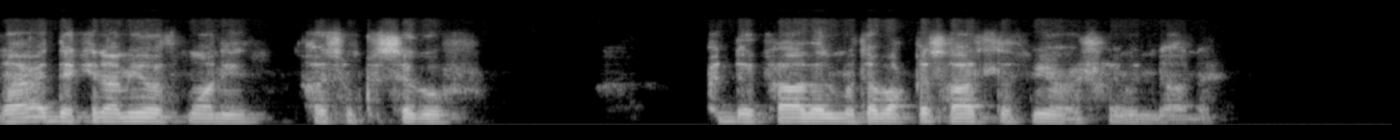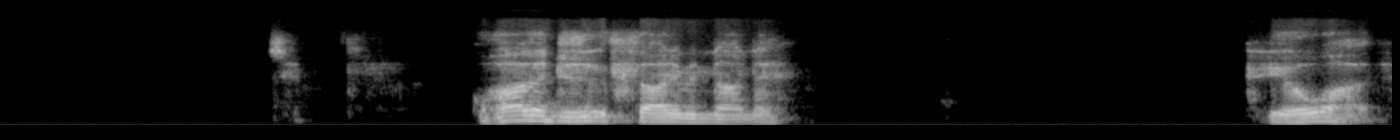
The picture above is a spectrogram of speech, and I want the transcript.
هنا عندك هنا 180 هاي سمك السقف. عندك هذا المتبقي صار 320 من هنا وهذا الجزء الثاني من هنا اللي هو هذا.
